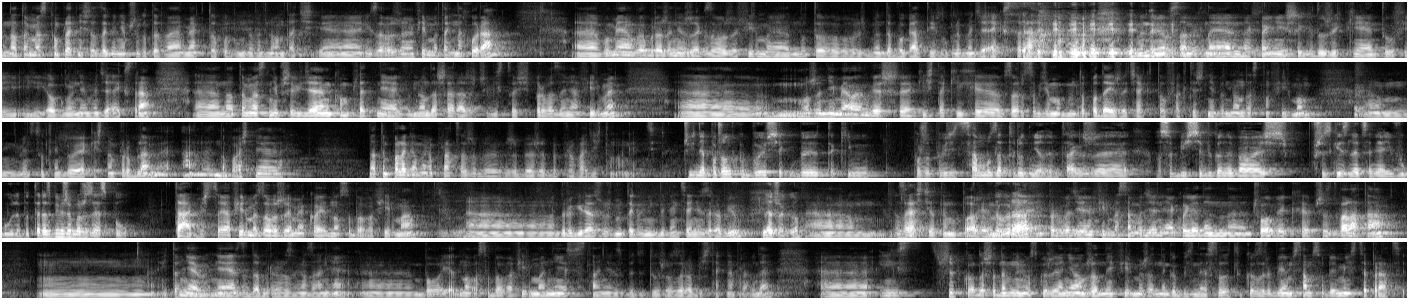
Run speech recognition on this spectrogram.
Natomiast kompletnie się do tego nie przygotowałem, jak to powinno wyglądać. I założyłem firmę tak na hura. E, Bo miałem wyobrażenie, że jak założę firmę, no to już będę bogaty i w ogóle będzie ekstra. będę miał samych naj, najfajniejszych, dużych klientów i, i ogólnie będzie ekstra. E, Natomiast nie przewidziałem kompletnie, jak wygląda szara rzeczywistość prowadzenia firmy. E, Może nie miałem, wiesz, jakichś takich wzorców, gdzie mógłbym to podejrzeć, jak to faktycznie wygląda z tą firmą. Więc tutaj były jakieś tam problemy, ale no właśnie na tym polega moja praca, żeby, żeby, żeby prowadzić tą agencję. Czyli na początku byłeś jakby takim, można powiedzieć, samozatrudnionym, tak? Że osobiście wykonywałeś wszystkie zlecenia i w ogóle, bo teraz wiem, że masz zespół. Tak, wiesz co, ja firmę założyłem jako jednoosobowa firma. E, drugi raz już bym tego nigdy więcej nie zrobił. Dlaczego? E, zaraz Ci o tym opowiem. Dobra. E, I prowadziłem firmę samodzielnie jako jeden człowiek przez dwa lata. Mm, I to nie, nie jest dobre rozwiązanie, e, bo jednoosobowa firma nie jest w stanie zbyt dużo zrobić tak naprawdę. E, I szybko doszedłem do wniosku, że ja nie mam żadnej firmy, żadnego biznesu, tylko zrobiłem sam sobie miejsce pracy.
